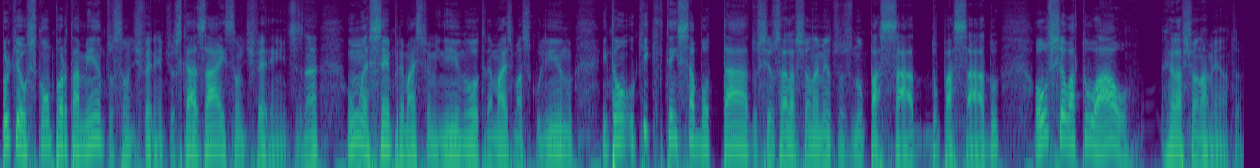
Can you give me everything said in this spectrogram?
Porque os comportamentos são diferentes, os casais são diferentes. Né? Um é sempre mais feminino, o outro é mais masculino. Então, o que, que tem sabotado seus relacionamentos no passado, do passado ou seu atual relacionamento?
